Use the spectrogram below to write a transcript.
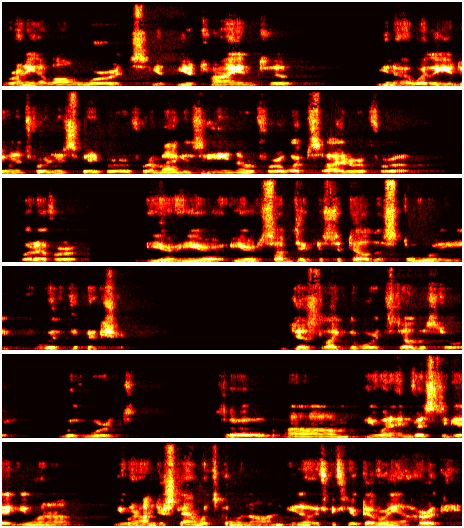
running along words. You're, you're trying to you know, whether you're doing it for a newspaper or for a magazine or for a website or for a whatever, your your your subject is to tell the story with the picture, just like the words tell the story with words. So um, you want to investigate, you want to you want to understand what's going on. You know, if, if you're covering a hurricane,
